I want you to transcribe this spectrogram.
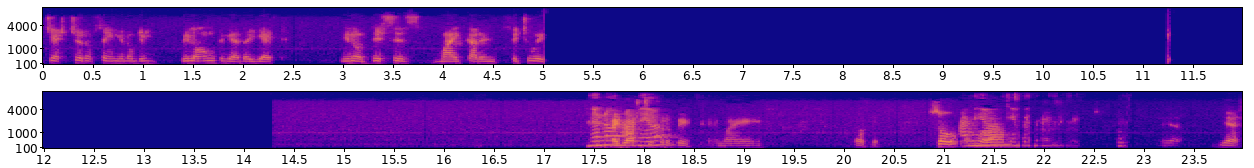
gesture of saying you know we belong together yet you know this is my current situation No, no, I lost you for a bit. Am I okay? So I'm here. Um, yeah, yes.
